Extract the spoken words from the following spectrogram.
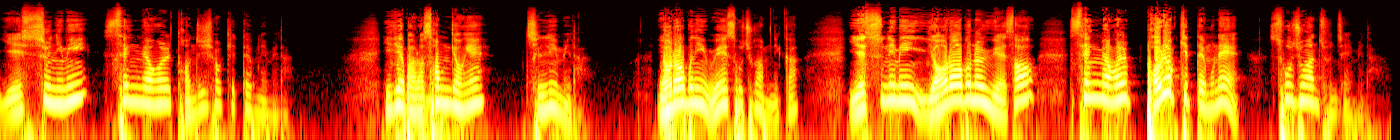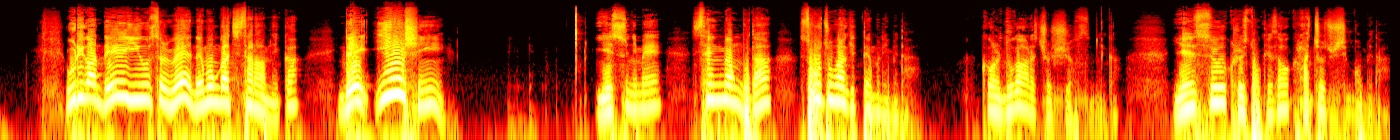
예수님이 생명을 던지셨기 때문입니다. 이게 바로 성경의 진리입니다. 여러분이 왜 소중합니까? 예수님이 여러분을 위해서 생명을 버렸기 때문에 소중한 존재입니다. 우리가 내 이웃을 왜 내 몸같이 사랑합니까? 내 이웃이 예수님의 생명보다 소중하기 때문입니다. 그걸 누가 가르쳐 주셨습니까? 예수 그리스도께서 가르쳐 주신 겁니다.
